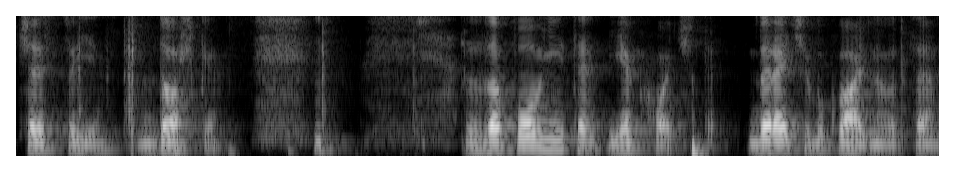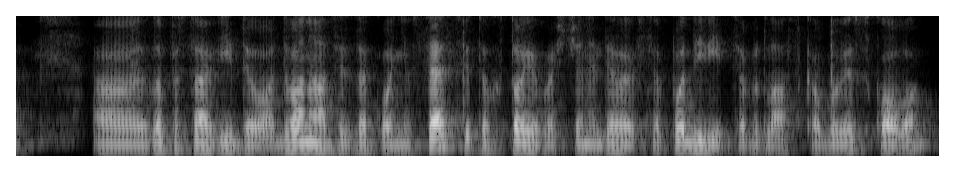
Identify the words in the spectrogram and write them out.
чистої дошки. Заповнюйте, як хочете. До речі, буквально оце е, записав відео 12 законів Всесвіту. Хто його ще не дивився, подивіться, будь ласка, обов'язково.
